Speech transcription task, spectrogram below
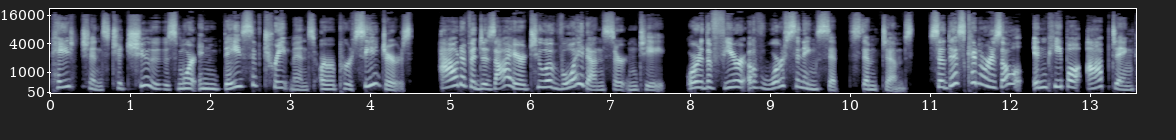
patients to choose more invasive treatments or procedures out of a desire to avoid uncertainty or the fear of worsening sy- symptoms so this can result in people opting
